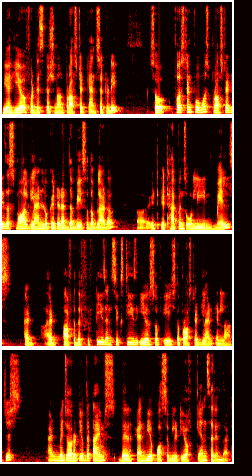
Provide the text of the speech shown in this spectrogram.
We are here for discussion on prostate cancer today. So first and foremost, prostate is a small gland located at the base of the bladder. Uh, it, it happens only in males. At, at, after the 50s and 60s years of age, the prostate gland enlarges and majority of the times there can be a possibility of cancer in that.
